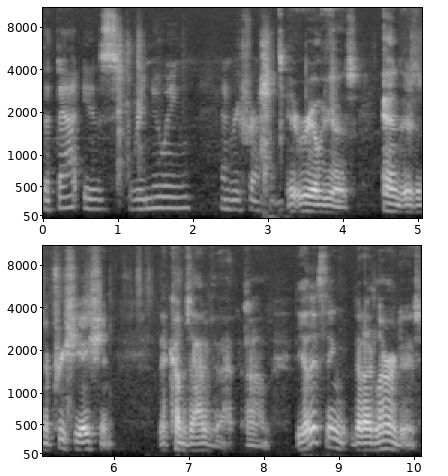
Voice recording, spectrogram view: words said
that that is renewing and refreshing. It really is. And there's an appreciation that comes out of that. Um, the other thing that I learned is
